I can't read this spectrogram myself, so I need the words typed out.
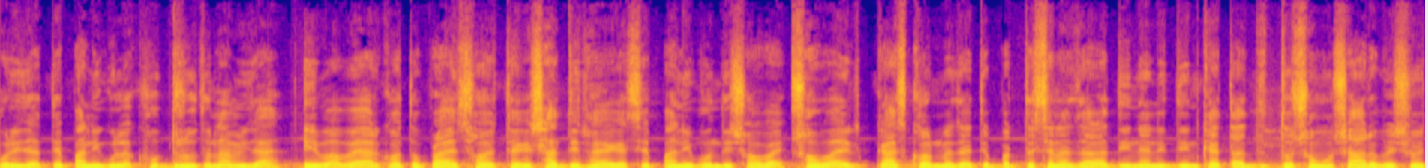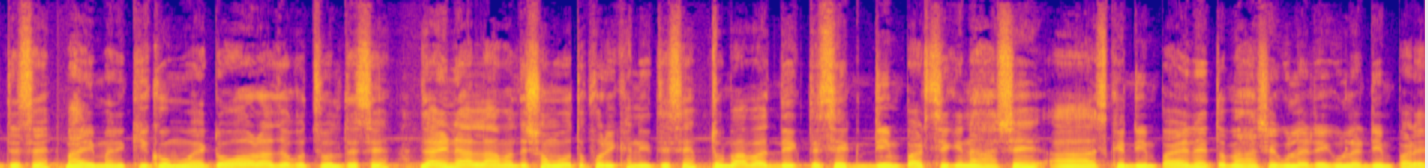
করি যাতে পানিগুলো খুব দ্রুত নামি যায়। এভাবে আর কত, প্রায় ছয় থেকে সাত দিন হয়ে গেছে পানিবন্দি সবাই। সবাই কাজকর্মে যাইতে পারতেছে না, যারা দিন আনি দিন খায়, তাদের তো সমস্যা আরও বেশি হইতেছে। ভাই মানে কি কমো, একটা অরাজকত চলতেছে। জানি না, আল্লাহ আমাদের সম্ভবত পরীক্ষা নিতেছে। তো বাবা দেখতেছে ডিম পারছে কিনা হাসে আজকে ডিম পারে নাই, তবে হাঁসেগুলো রেগুলার ডিম পারে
